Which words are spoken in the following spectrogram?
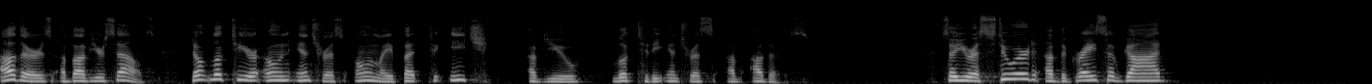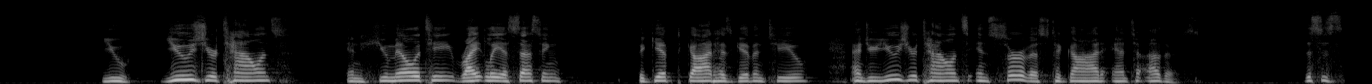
others above yourselves. Don't look to your own interests only, but to each of you look to the interests of others. So you're a steward of the grace of God. You use your talents in humility, rightly assessing the gift God has given to you, and you use your talents in service to God and to others. This is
